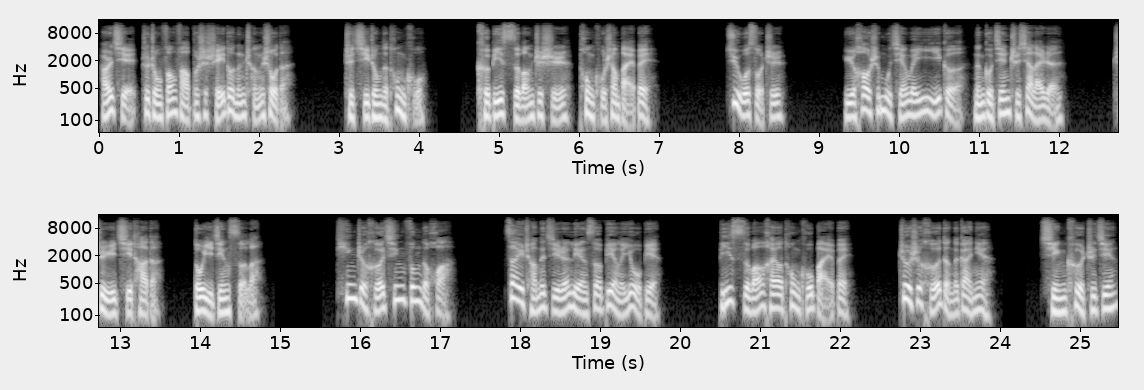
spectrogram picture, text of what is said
而且这种方法不是谁都能承受的。这其中的痛苦，可比死亡之时痛苦上百倍。据我所知，宇浩是目前唯一一个能够坚持下来人，至于其他的，都已经死了。听着何清风的话。在场的几人脸色变了又变，比死亡还要痛苦百倍，这是何等的概念？顷刻之间，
